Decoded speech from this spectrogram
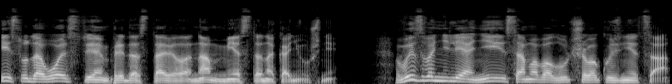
и с удовольствием предоставило нам место на конюшне. Вызвонили они самого лучшего кузнеца,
